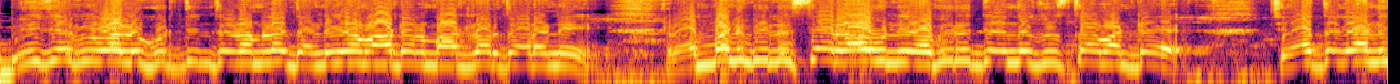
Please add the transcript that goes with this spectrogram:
బీజేపీ వాళ్ళు గుర్తించడంలా దండిగా మాటలు మాట్లాడతారని. రమ్మని పిలిస్తే రావు నీ అభివృద్ధి ఏందో చూస్తామంటే చేతగాని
